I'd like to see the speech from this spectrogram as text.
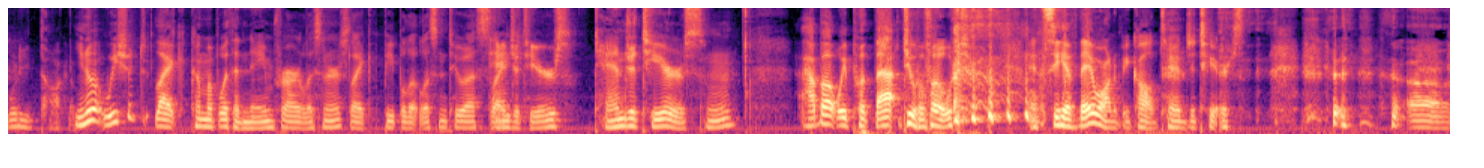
what are you talking about? You know, we should like come up with a name for our listeners, like people that listen to us. Like Tangeteers? Tangeteers. Hmm? How about we put that to a vote and see if they want to be called Tangeteers? Uh,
